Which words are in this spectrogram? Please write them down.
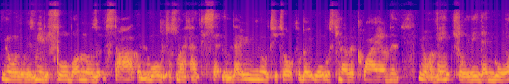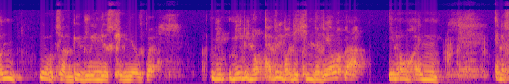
you know, there was maybe four burners at the start, and Walter Smith had to sit them down, you know, to talk about what was kind of required, and you know, eventually they did go on, you know, to have good Rangers careers, but maybe not everybody can develop that, you know, and and if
